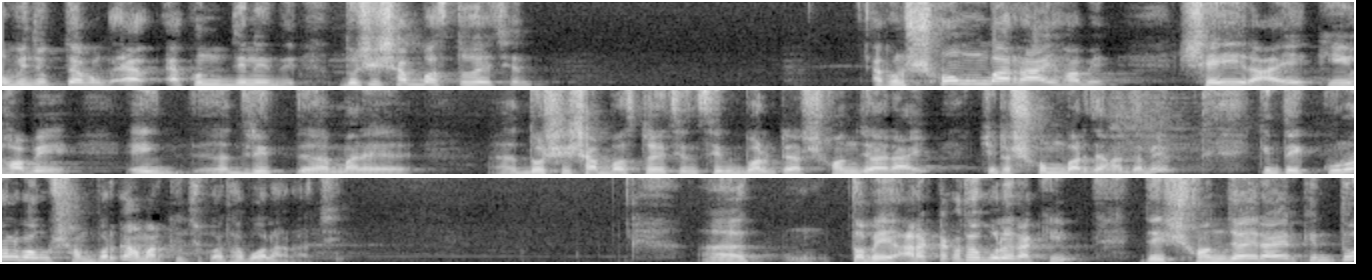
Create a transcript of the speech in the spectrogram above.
অভিযুক্ত এবং এখন যিনি দোষী সাব্যস্ত হয়েছেন। এখন সোমবার রায় হবে। সেই রায়ে কি হবে এই ধৃত মানে দোষী সাব্যস্ত হয়েছেন সিভিক ভলেন্টিয়ার সঞ্জয় রায়, যেটা সোমবার জানা যাবে। কিন্তু এই কুণাল বাবুর সম্পর্কে আমার কিছু কথা বলার আছে। তবে আর একটা কথা বলে রাখি, যে সঞ্জয় রায়ের কিন্তু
